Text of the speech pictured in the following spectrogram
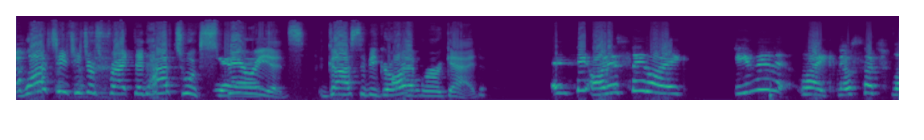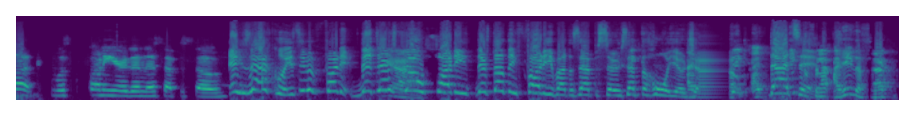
open, watching teachers fret, then have to experience Gossipy Girl Oh. ever again. And see, honestly, like even like no such luck was funnier than this episode. Exactly. It's even funny. There's Yeah. no funny. There's nothing funny about this episode except the Julio I joke. think- I That's it. fa- I think the fact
